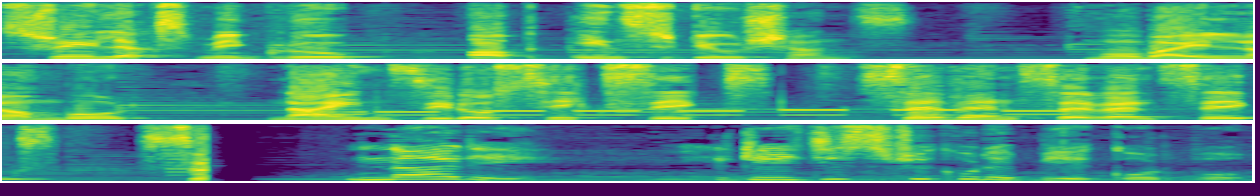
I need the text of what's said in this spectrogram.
Shrilakshmi group of institutions mobile number nine zero six six seven seven six না রে রেজিস্ট্রি করে বিয়ে করব।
